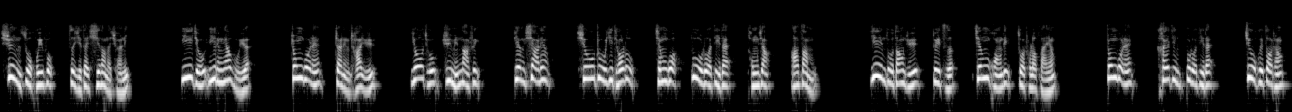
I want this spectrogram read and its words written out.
迅速恢复自己在西藏的权利。一九一零年五月，中国人占领察隅，要求居民纳税，并下令修筑一条路，经过部落地带通向阿萨姆。印度当局对此惊慌地做出了反应：中国人开进部落地带，就会造成。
